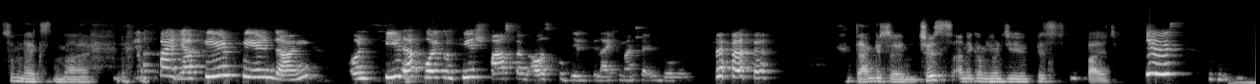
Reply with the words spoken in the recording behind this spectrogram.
zum nächsten Mal. Bis bald. Ja, vielen, vielen Dank und viel Erfolg und viel Spaß beim Ausprobieren vielleicht mancher Übungen. Dankeschön. Tschüss an die Community. Bis bald. Tschüss.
